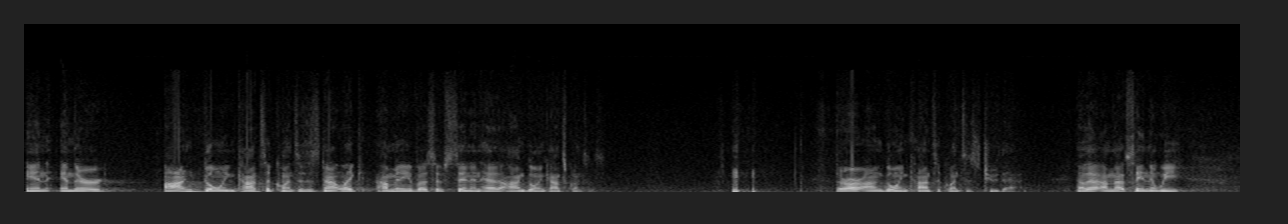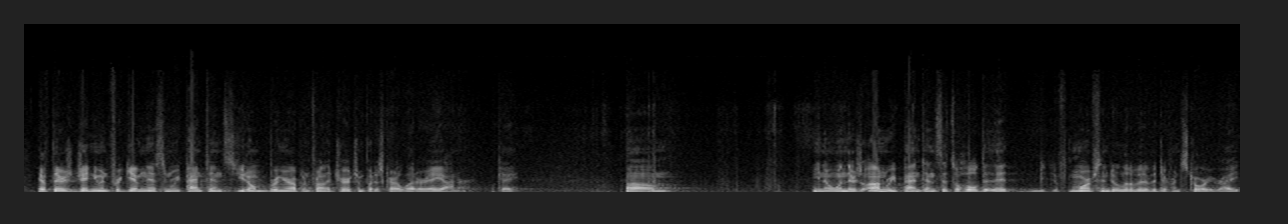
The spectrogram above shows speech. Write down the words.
And, and there are ongoing consequences. It's not like how many of us have sinned and had ongoing consequences? there are ongoing consequences to that. Now, that, I'm not saying that we, if there's genuine forgiveness and repentance, you don't bring her up in front of the church and put a scarlet letter A on her, okay? Um, you know, when there's unrepentance, it's a whole, it morphs into a little bit of a different story, right?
